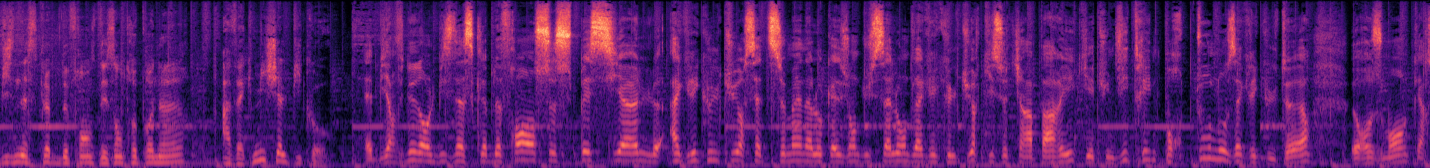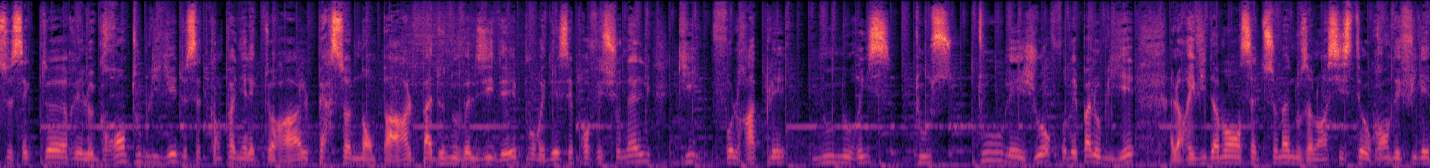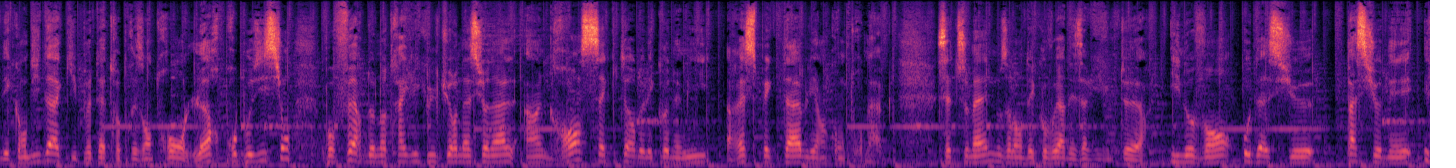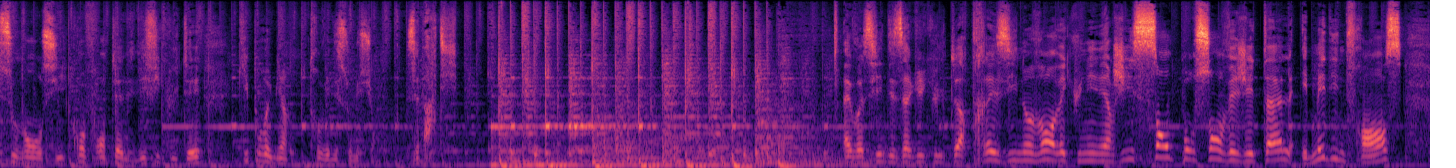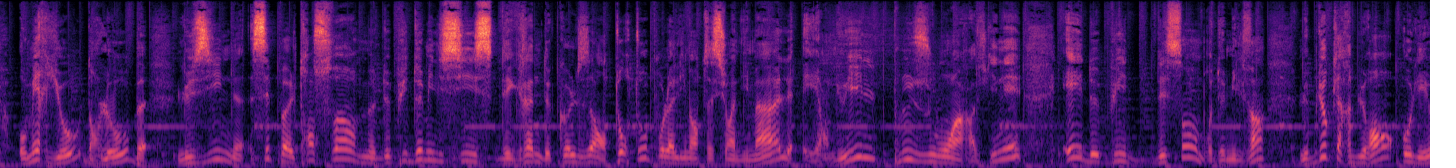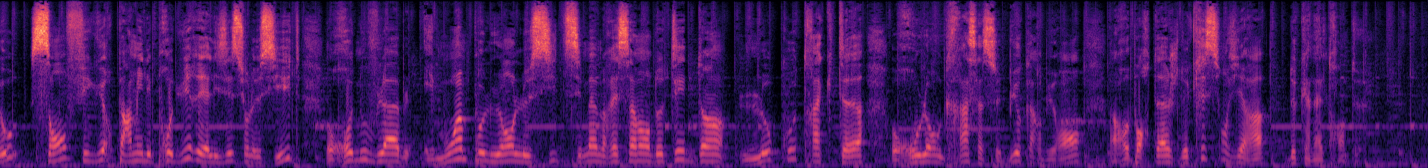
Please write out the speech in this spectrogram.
Business Club de France des entrepreneurs avec Michel Picot. Bienvenue dans le Business Club de France spécial agriculture cette semaine à l'occasion du Salon de l'agriculture qui se tient à Paris, qui est une vitrine pour tous nos agriculteurs. Heureusement, car ce secteur est le grand oublié de cette campagne électorale. Personne n'en parle, pas de nouvelles idées pour aider ces professionnels qui, faut le rappeler, nous nourrissent tous tous les jours, faudrait pas l'oublier. Alors évidemment, cette semaine, nous allons assister au grand défilé des candidats qui peut-être présenteront leurs propositions pour faire de notre agriculture nationale un grand secteur de l'économie respectable et incontournable. Cette semaine, nous allons découvrir des agriculteurs innovants, audacieux, passionnés et souvent aussi confrontés à des difficultés qui pourraient bien trouver des solutions. C'est parti. Et voici des agriculteurs très innovants avec une énergie 100% végétale et made in France. Au Mériot, dans l'Aube, l'usine Cepol transforme depuis 2006 des graines de colza en tourteaux pour l'alimentation animale et en huile plus ou moins raffinée. Et depuis décembre 2020, le biocarburant Oléo 100 figure parmi les produits réalisés sur le site. Renouvelable et moins polluant, le site s'est même récemment doté d'un locotracteur roulant grâce à ce biocarburant. Un reportage de Christian Viera de Canal 32.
